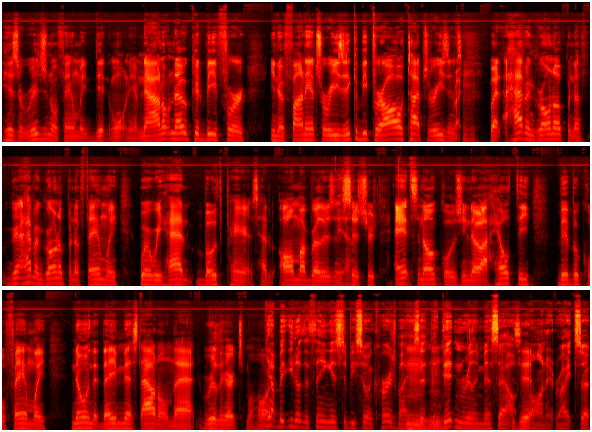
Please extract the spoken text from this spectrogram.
his original family didn't want him. Now I don't know; it could be for you know financial reasons. It could be for all types of reasons. But having grown up in a having grown up in a family where we had both parents, had all my brothers and Yeah. sisters, aunts and uncles, you know, a healthy biblical family, knowing that they missed out on that really hurts my heart. Yeah, but you know the thing is to be so encouraged by is that they didn't really miss out it. on it, right? So,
